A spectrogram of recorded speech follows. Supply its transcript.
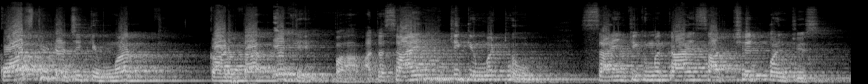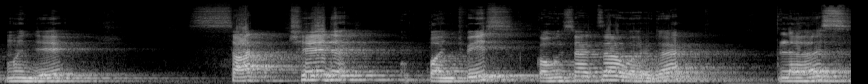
कॉस थिटाची किंमत काढता येते. पहा आता साईनची किंमत ठेवू. साईनची किंमत काय? सातशे पंचवीस. म्हणजे सातशे पंचवीस कंसाचा वर्ग प्लस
